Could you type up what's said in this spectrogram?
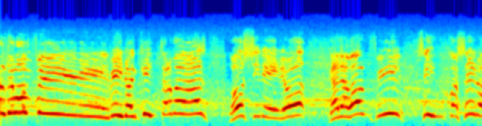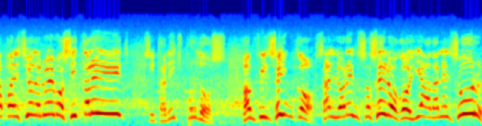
¡Gol de Vino el quinto más. Cocinero. Gana Banfield. 5 a 0. Apareció de nuevo Citanich. Citanich por 2. Banfield 5. San Lorenzo 0. Goleada en el sur.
